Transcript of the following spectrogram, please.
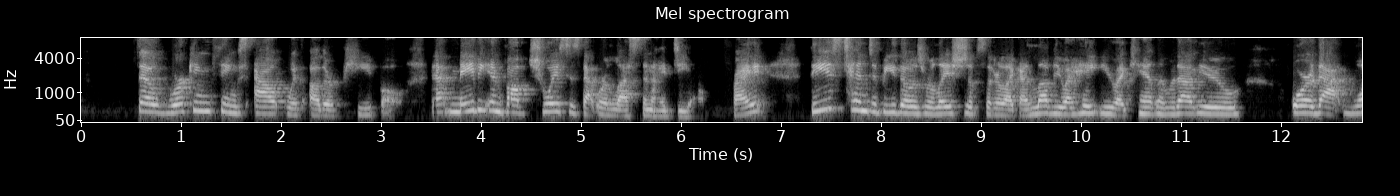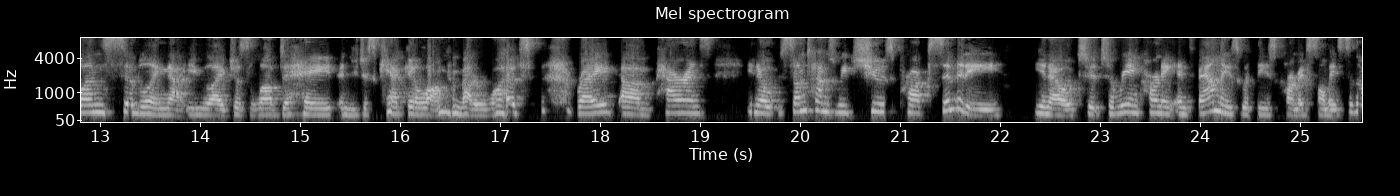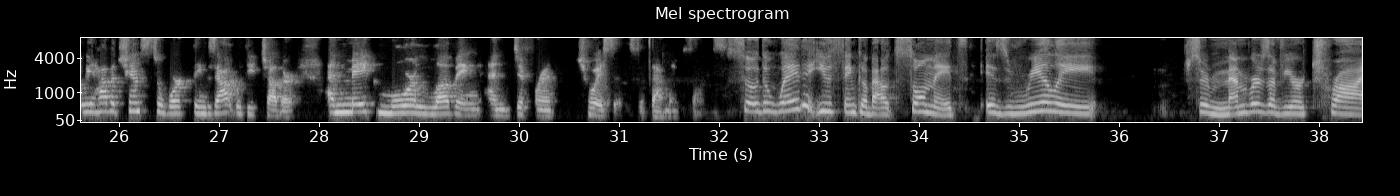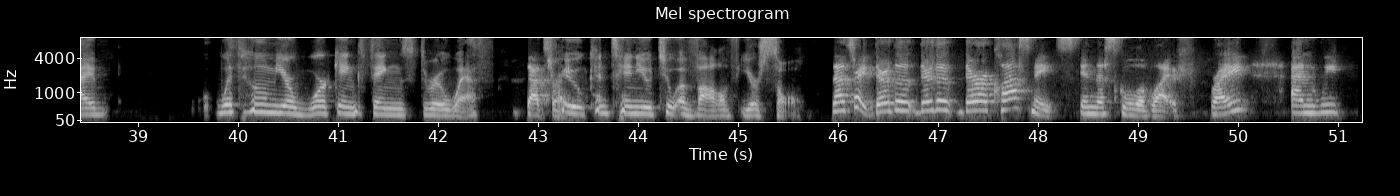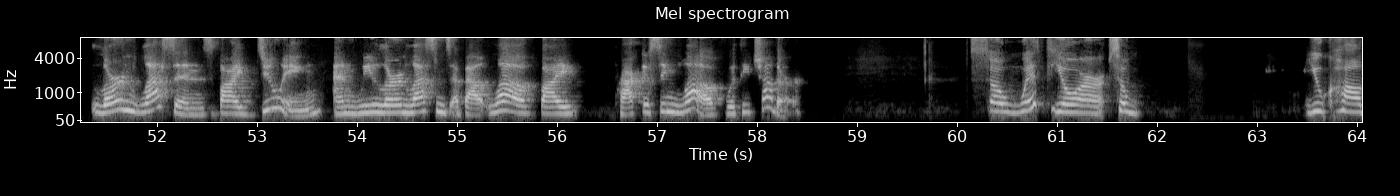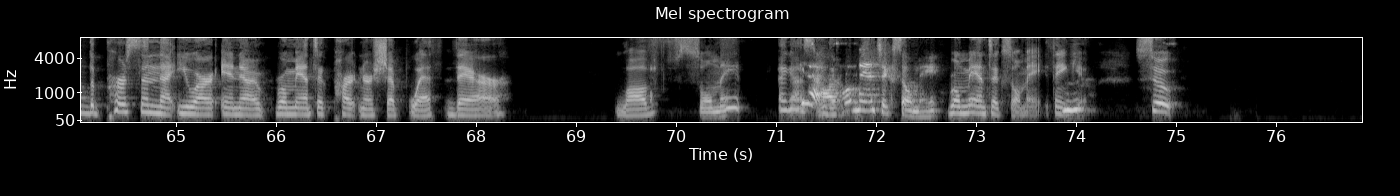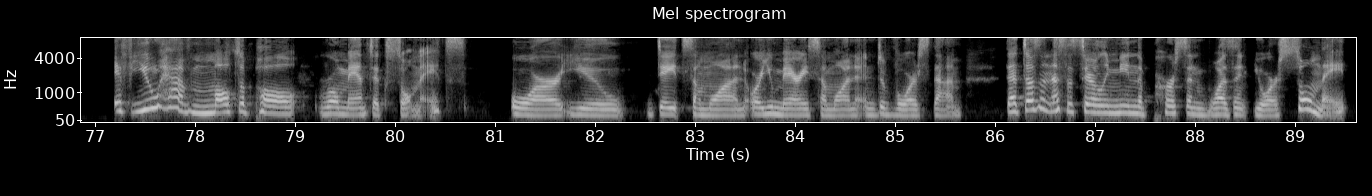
So, working things out with other people that maybe involve choices that were less than ideal, right? These tend to be those relationships that are like, I love you, I hate you, I can't live without you, or that one sibling that you like just love to hate and you just can't get along no matter what, right? Um, parents, you know, sometimes we choose proximity you know, to, to reincarnate in families with these karmic soulmates so that we have a chance to work things out with each other and make more loving and different choices, if that makes sense. So, the way that you think about soulmates is really sort of members of your tribe with whom you're working things through with. That's right. To continue to evolve your soul. That's right. They're the they're the they're our classmates in the school of life, right? And we learn lessons by doing and we learn lessons about love by practicing love with each other. So with your so you called the person that you are in a romantic partnership with their love soulmate, I guess. Yeah, romantic soulmate. Romantic soulmate. Thank mm-hmm. you. So if you have multiple romantic soulmates or you date someone or you marry someone and divorce them, that doesn't necessarily mean the person wasn't your soulmate.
